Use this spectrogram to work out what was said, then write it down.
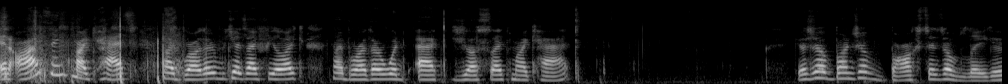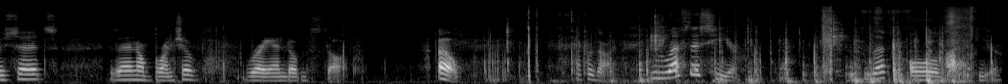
And I think my cat's my brother because I feel like my brother would act just like my cat. There's a bunch of boxes of Lego sets, and then a bunch of random stuff. Oh, forgot. You left this here. You left all of that here.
